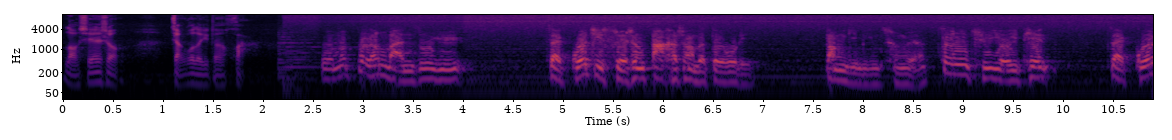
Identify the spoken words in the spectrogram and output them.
老先生讲过的一段话。我们不能满足于在国际水声大合唱的队伍里当一名成员，争取有一天在国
